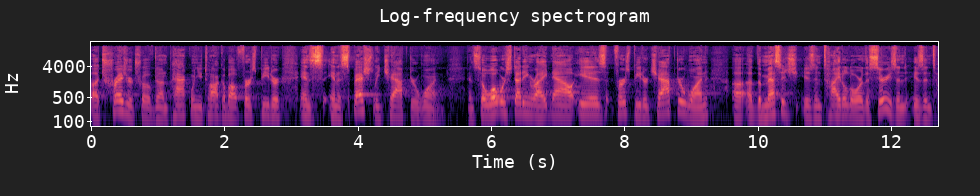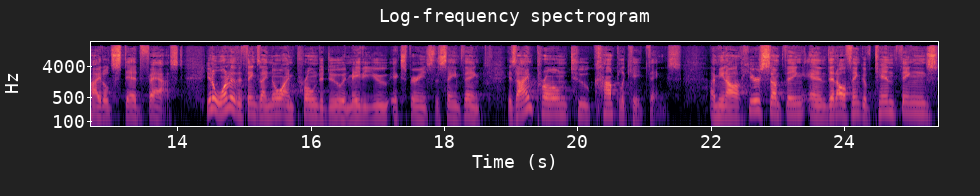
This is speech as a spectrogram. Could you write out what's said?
a, treasure trove to unpack when you talk about 1 Peter and, and especially chapter 1. And so, what we're studying right now is 1 Peter chapter 1. Uh, uh, the message is entitled, or the series is entitled, Steadfast. You know, one of the things I know I'm prone to do, and maybe you experience the same thing, is I'm prone to complicate things. I mean, I'll hear something and then I'll think of 10 things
